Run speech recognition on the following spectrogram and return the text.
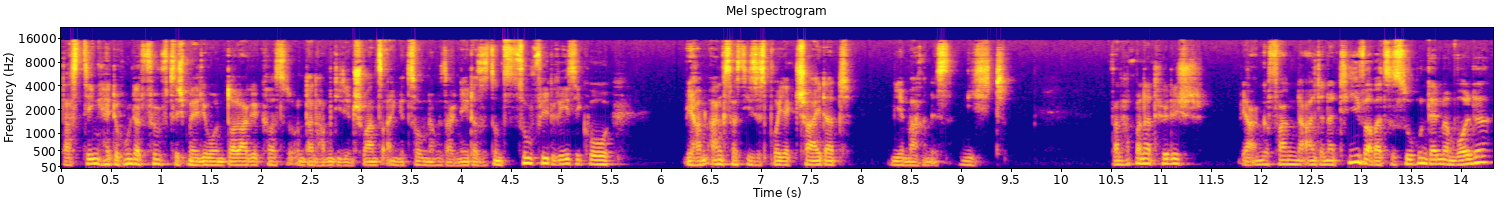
das Ding hätte 150 Millionen Dollar gekostet und dann haben die den Schwanz eingezogen und haben gesagt, nee, das ist uns zu viel Risiko. Wir haben Angst, dass dieses Projekt scheitert. Wir machen es nicht. Dann hat man natürlich ja angefangen, eine Alternative aber zu suchen, denn man wollte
